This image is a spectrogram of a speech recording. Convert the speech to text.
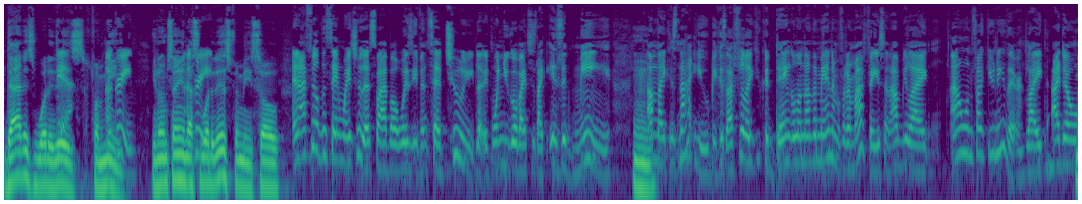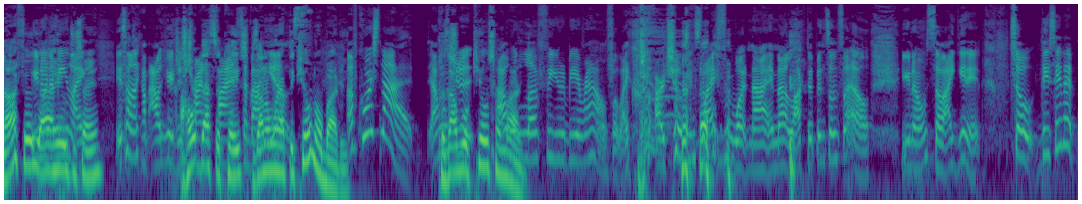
That is what it is Yeah. for me. Agreed. You know what I'm saying? That's what it is for me. So And I feel the same way too. That's why I've always even said too, like when you go back to like, is it me? Mm. I'm like, it's not you because I feel like you could dangle another man in front of my face and I'll be like, I don't want to fuck you neither. Like I don't. No, I feel you. know I what I hear mean? what you're like, saying. It's not like I'm out here just. I hope that's the case because I don't want to have to kill nobody. Of course not. 'Cause want I will to- kill I would love for you to be around for like our children's life and whatnot, and not locked up in some cell. You know, so I get it. So they say that.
